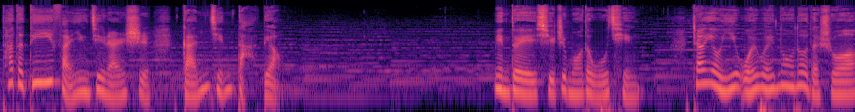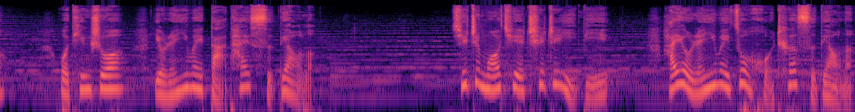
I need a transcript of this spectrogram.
他的第一反应竟然是赶紧打掉。面对徐志摩的无情，张幼仪唯唯诺诺地说：“我听说有人因为打胎死掉了。”徐志摩却嗤之以鼻：“还有人因为坐火车死掉呢？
